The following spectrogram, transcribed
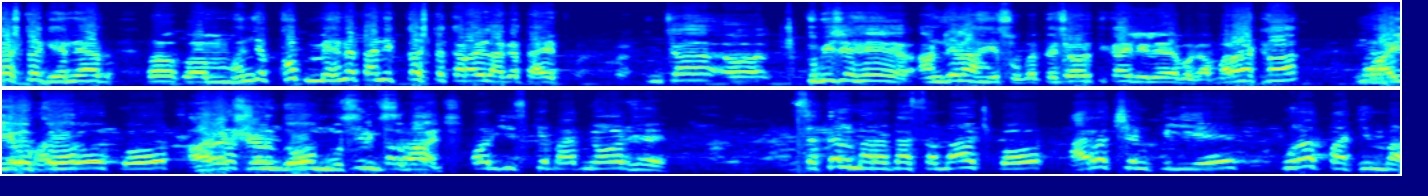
कष्ट घेण्यात म्हणजे खूप मेहनत आणि कष्ट करावे लागत आहेत. तुमच्या तुम्ही जे हे आणलेलं आहे सोबत त्याच्यावरती काय लिहिलेलं आहे बघा? मराठा भाइयों को आरक्षण दो मुस्लिम समाज। और इसके बाद में और है। सकल मराठा समाज को आरक्षण के लिए पूरा पाठिंबा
